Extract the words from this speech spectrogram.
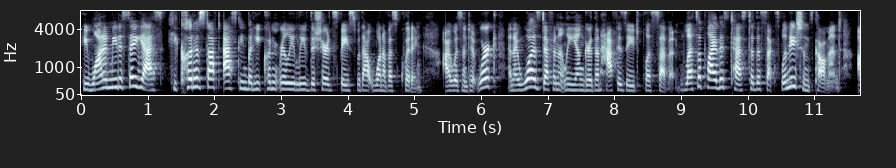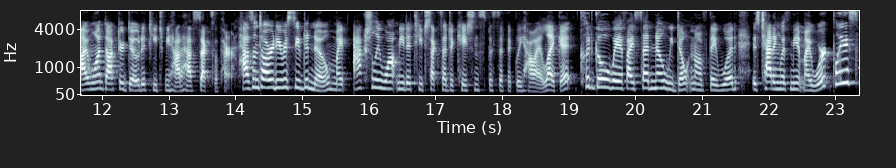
He wanted me to say yes. He could have stopped asking, but he couldn't really leave the shared space without one of us quitting. I wasn't at work, and I was definitely younger than half his age plus seven. Let's apply this test to the sexplanations comment. I want Dr. Doe to teach me how to have sex with her. Hasn't already received a no, might actually want me to teach sex education specifically how I like it. Could go away if I said no, we don't know if they would. Is chatting with me at my workplace?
